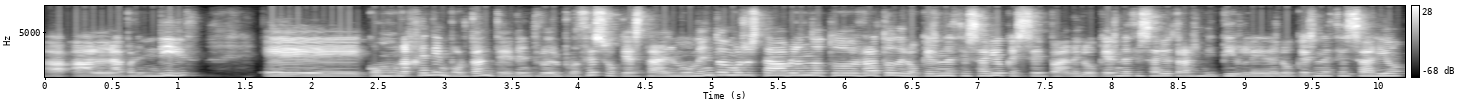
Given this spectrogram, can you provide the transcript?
al aprendiz eh, como un agente importante dentro del proceso, que hasta el momento hemos estado hablando todo el rato de lo que es necesario que sepa, de lo que es necesario transmitirle, de lo que es necesario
